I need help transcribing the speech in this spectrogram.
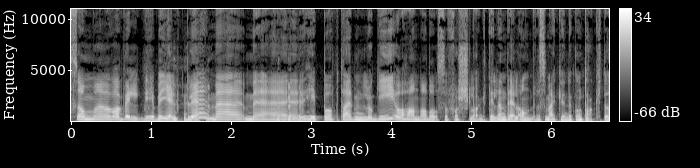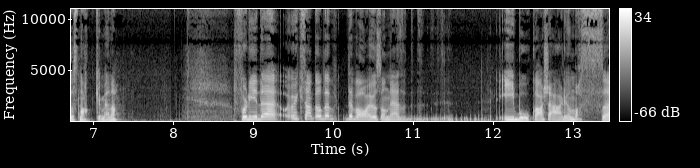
som eh, var veldig behjelpelig med, med hiphop-terminologi, og han hadde også forslag til en del andre som jeg kunne kontakte og snakke med, da. Fordi det, ikke sant, og det, det var jo sånn jeg i boka så er det jo masse,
